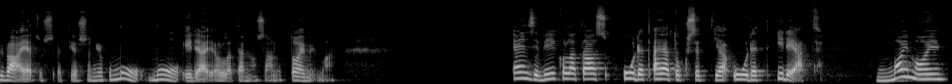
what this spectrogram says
hyvä ajatus, että jos on joku muu, muu idea, jolla tämän on saanut toimimaan. Ensi viikolla taas uudet ajatukset ja uudet ideat. Moi moi!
